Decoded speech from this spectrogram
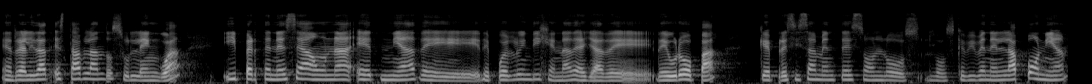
en realidad está hablando su lengua y pertenece a una etnia de, pueblo indígena de allá de, Europa, que precisamente son los, los que viven en Laponia.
